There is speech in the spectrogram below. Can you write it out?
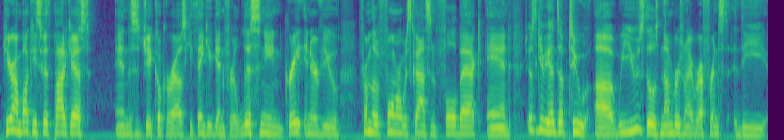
here on Bucky's Fifth Podcast. And this is Jake Kocorowski. Thank you again for listening. Great interview from the former Wisconsin fullback. And just to give you heads up, too, uh, we used those numbers when I referenced the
